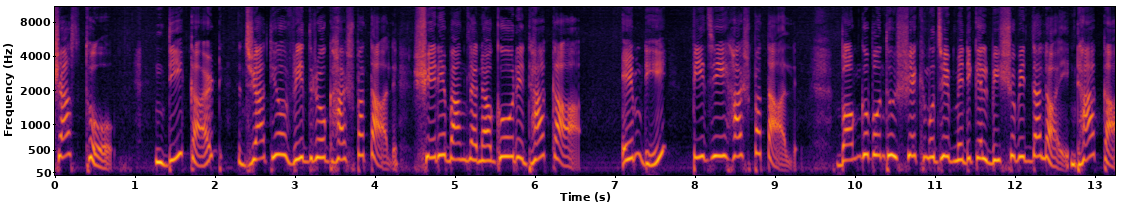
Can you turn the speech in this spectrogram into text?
স্বাস্থ্য ডি কার্ড জাতীয় হৃদরোগ হাসপাতাল, শেরে বাংলানগর, ঢাকা, এমডি পিজি হাসপাতাল। বঙ্গবন্ধু শেখ মুজিব মেডিকেল বিশ্ববিদ্যালয়, ঢাকা।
